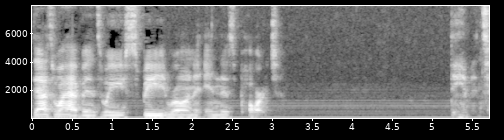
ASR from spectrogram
That's what happens when you speed run in this part. Damn it.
